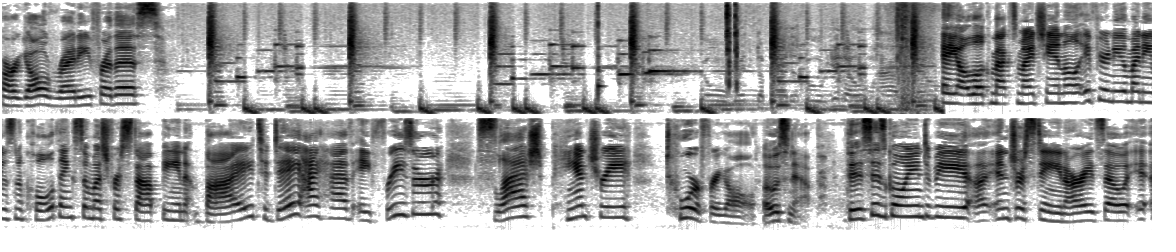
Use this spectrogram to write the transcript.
Are y'all ready for this? Hey y'all, welcome back to my channel. If you're new, my name is Nicole. Thanks so much for stopping by. Today I have a freezer slash pantry tour for y'all. Oh snap. This is going to be uh, interesting. All right, so it,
